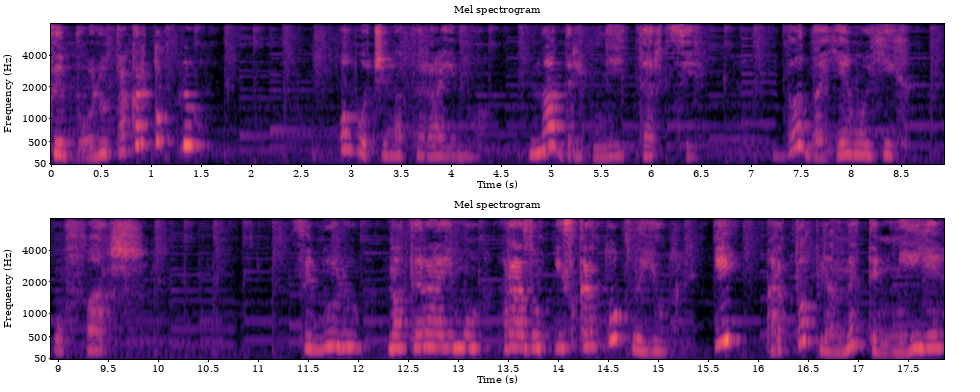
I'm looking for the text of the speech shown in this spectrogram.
цибулю та картоплю. Овочі натираємо на дрібній терці. Додаємо їх у фарш. Цибулю натираємо разом із картоплею і картопля не темніє.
